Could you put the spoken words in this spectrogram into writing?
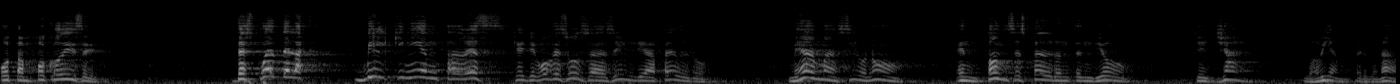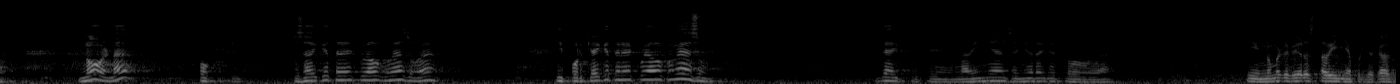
O tampoco dice, después de la 1500 veces que llegó Jesús a decirle a Pedro, ¿me amas, sí o no? Entonces Pedro entendió que ya lo habían perdonado. No, ¿verdad? Ok. Entonces hay que tener cuidado con eso, ¿verdad? ¿Y por qué hay que tener cuidado con eso? De ahí, porque en la viña del Señor hay de todo, ¿verdad? Y no me refiero a esta viña, por si acaso.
